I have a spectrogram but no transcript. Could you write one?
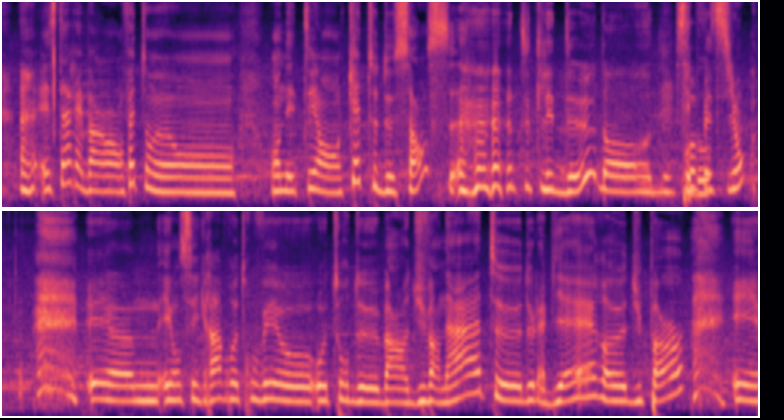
Esther, et eh ben, en fait, on, on, était en quête de sens, toutes les deux, dans des professions. Euh, et, on s'est grave retrouvés autour de, ben, du vin nat, euh, de la bière, euh, du pain. Et,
